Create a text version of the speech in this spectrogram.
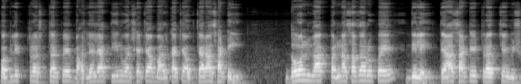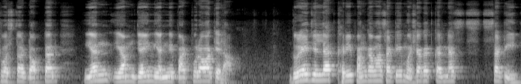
पब्लिक ट्रस्टतर्फे भाजलेल्या तीन वर्षाच्या बालकाच्या उपचारासाठी दोन लाख पन्नास हजार रुपये दिले. त्यासाठी ट्रस्टचे विश्वस्त डॉक्टर एन एम जैन यांनी पाठपुरावा केला. धुळे जिल्ह्यात खरीप हंगामासाठी मशागत करण्यासाठी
